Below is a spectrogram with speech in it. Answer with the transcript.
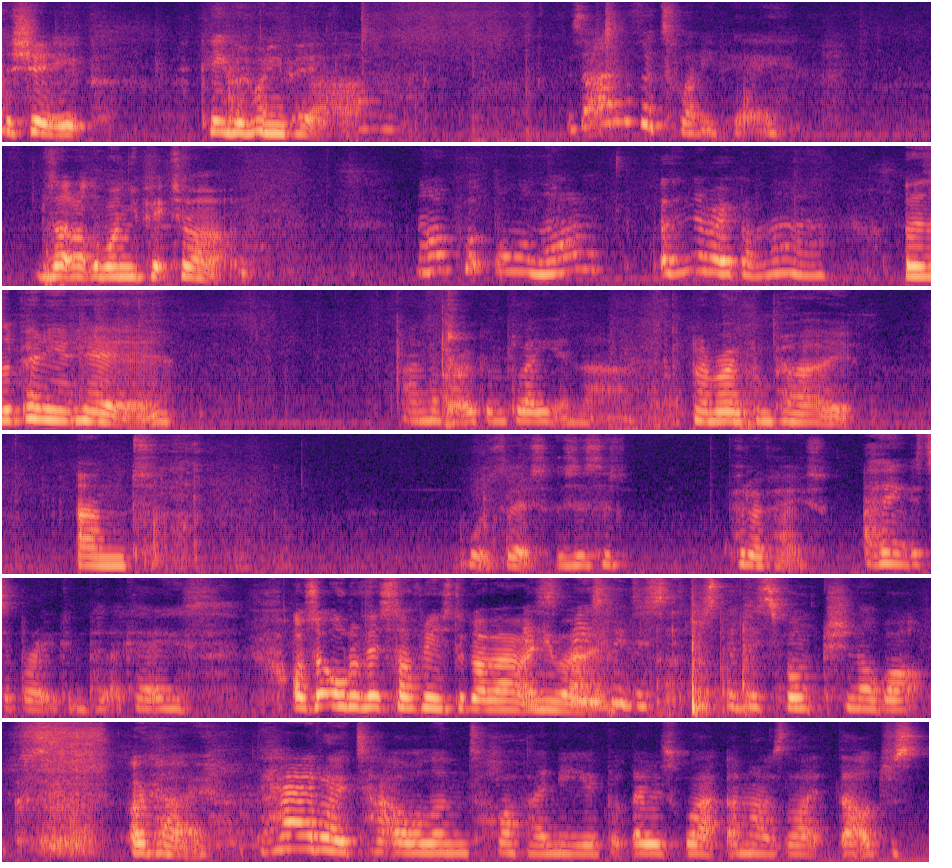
The sheep. Keep it 20p. is that another 20p? Was that not the one you picked up? No, I put one on there. I think they're open there. Oh, there's a penny in here And a broken plate in there. and a broken plate. And what's this? Is this a pillowcase? I think it's a broken pillowcase. Oh, so all of this stuff needs to go out It's anyway. basically just, just a dysfunctional box. Okay. The hair dye towel and top I need, but those wet, and I was like, that'll just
